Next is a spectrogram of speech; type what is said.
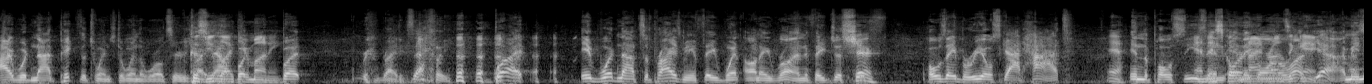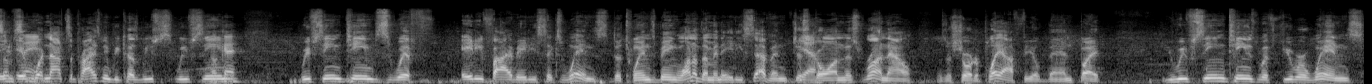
I would not pick the Twins to win the World Series 'Cause right you now. like but, your money. But right, exactly. but it would not surprise me if they went on a run. If they just Sure. if Jose Berrios got hot Yeah. in the postseason And they score nine go on runs a run. game. Yeah, I mean, That's what I'm it, it would not surprise me because we've we've seen Okay. we've seen teams with 85, 86 wins. The Twins being one of them in 87, just Yeah. go on this run. Now it was a shorter playoff field then, but we've seen teams with fewer wins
